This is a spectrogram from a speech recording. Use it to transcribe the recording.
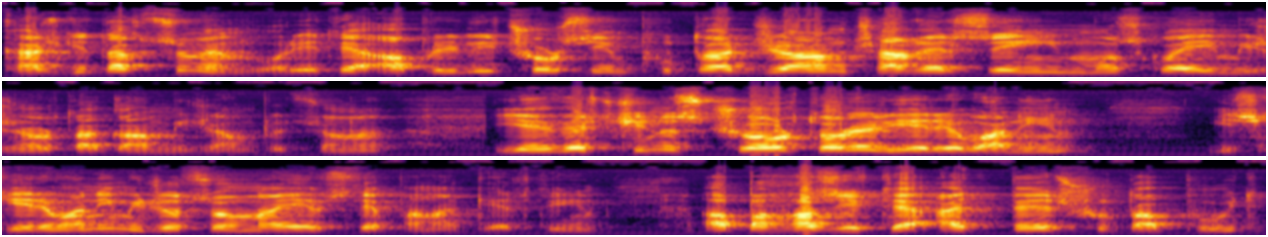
Քաշգիտակցում են, որ եթե ապրիլի 4-ին Փութաջան չաղերսեին Մոսկվայի միջնորդական միջամտությունը եւ վերջինս 4 օրեր Երևանին, իսկ Երևանի միջոցով նաեւ Ստեփանակերտին, ապա հազիվ թե այդպես շուտապույտ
